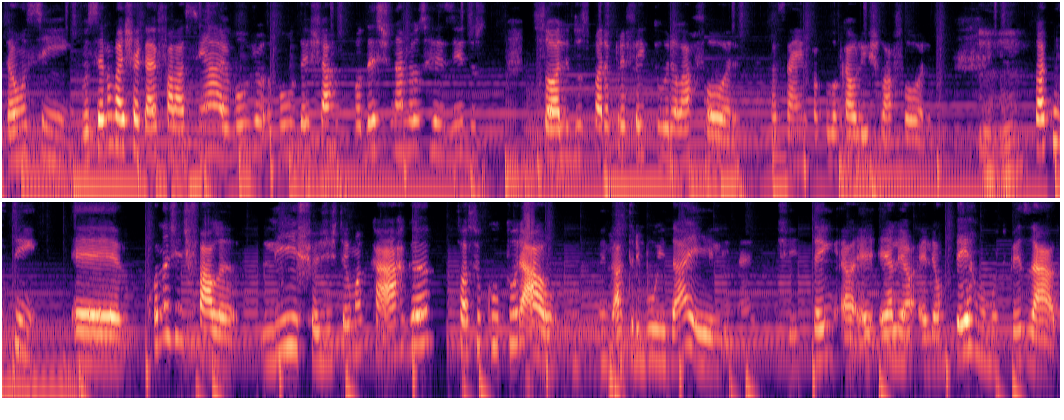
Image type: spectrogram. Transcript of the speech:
Então, assim, você não vai chegar e falar assim, ah, eu vou, vou deixar, vou destinar meus resíduos sólidos para a prefeitura lá fora, tá saindo para colocar o lixo lá fora. Uhum. Só que assim, é, quando a gente fala lixo, a gente tem uma carga sociocultural atribuída a ele, né? A gente tem, ele, é, ele é um termo muito pesado.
